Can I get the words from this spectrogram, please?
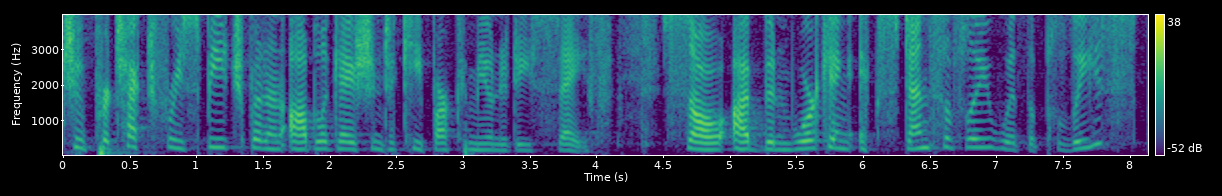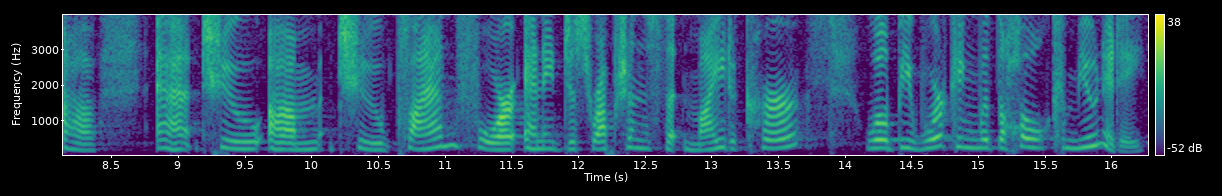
to protect free speech, but an obligation to keep our communities safe. So I've been working extensively with the police uh, to, um, to plan for any disruptions that might occur. We'll be working with the whole community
